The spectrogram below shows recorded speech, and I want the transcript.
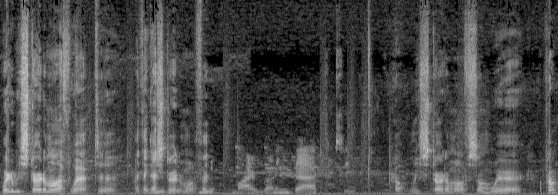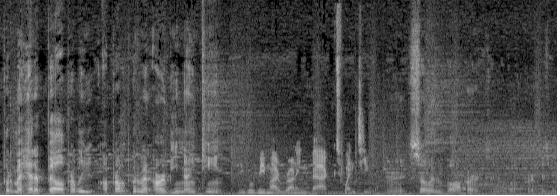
Where do we start him off at? Uh, I think I start him off at My running back. Let's see. probably start him off somewhere. I'll probably put him ahead of Bell. Probably I'll probably put him at RB 19. He will be my running back 21. Alright, so in the ballpark, in the ballpark is me.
